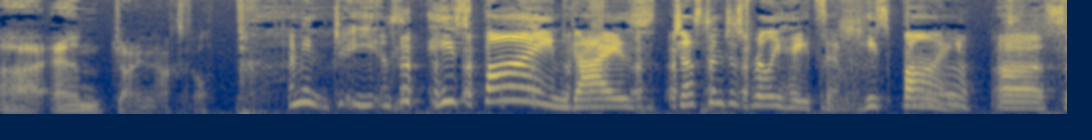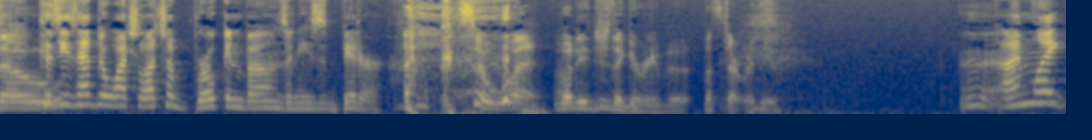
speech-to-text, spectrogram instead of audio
uh, and Johnny Knoxville. I mean, he's fine, guys. Justin just really hates him. He's fine Uh, so because he's had to watch lots of Broken Bones and he's bitter. so what what did you think of reboot? Let's start with you. I'm like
